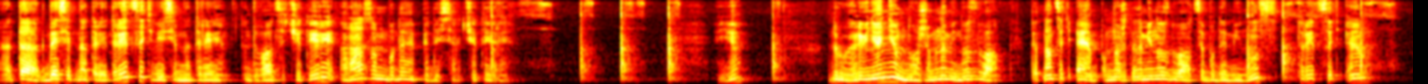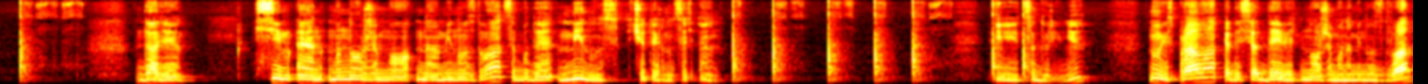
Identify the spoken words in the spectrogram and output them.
Е, Так, 10 на 3 30, 8 на 3 24. Разом буде 54. Є. Друге рівняння множимо на мінус 2. 15m помножити на мінус 2 це буде мінус 30m. Далі 7n множимо на мінус 2, це буде мінус 14n. І це дорівнює. Ну і справа 59 множимо на мінус 2.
